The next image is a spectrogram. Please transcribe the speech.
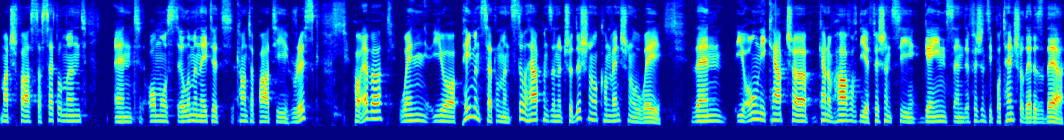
much faster settlement and almost eliminated counterparty risk. However, when your payment settlement still happens in a traditional conventional way, then you only capture kind of half of the efficiency gains and efficiency potential that is there.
